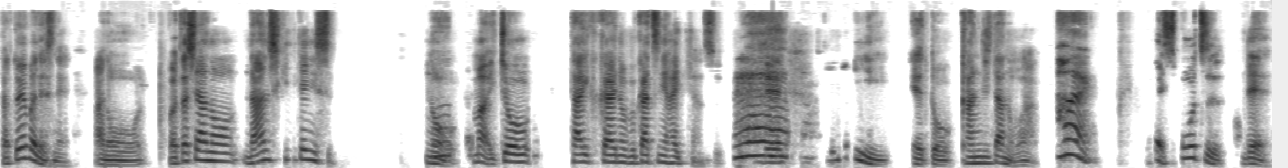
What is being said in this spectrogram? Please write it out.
例えばですね、あの、私、あの、軟式テニスの、まあ一応、体育会の部活に入ってたんです。えー、で、その時に、えっ、ー、と、感じたのは、はい。やっぱりスポーツで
